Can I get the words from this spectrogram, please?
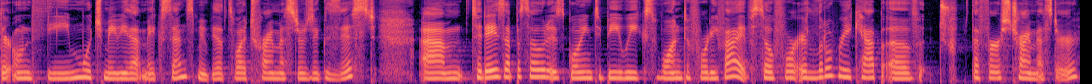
their own theme, which maybe that makes sense. Maybe that's why trimesters exist. Um, today's episode is going to be weeks 1 to 45. So, for a little recap of tr- the first trimester,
